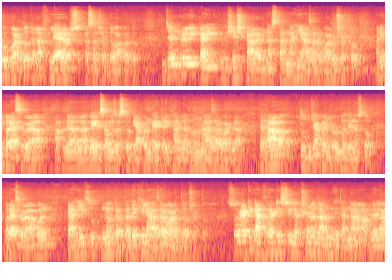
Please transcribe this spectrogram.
खूप वाढतो त्याला फ्लेअरअप्स असा शब्द वापरतो. जनरली काही विशेष कारण नसतानाही आजार वाढू शकतो आणि बऱ्याच वेळा आपल्याला गैरसमज असतो की आपण काहीतरी खाल्लं म्हणून हा आजार वाढला. तर हा तुमच्या कंट्रोलमध्ये नसतो. बऱ्याच वेळा आपण काही चूक न करता देखील हा आजार वाढत जाऊ शकतो. सोरॅटिक आर्थरायटिसची लक्षणं जाणून घेताना आपल्याला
